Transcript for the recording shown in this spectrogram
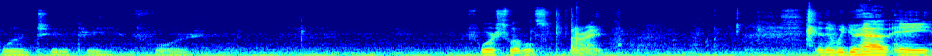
One, two, three, four. Four swivels. All right. And then we do have a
